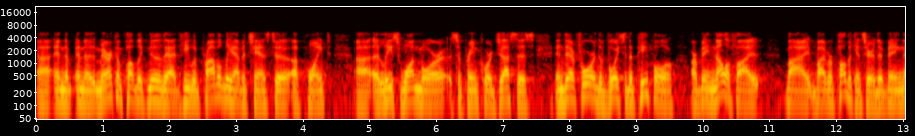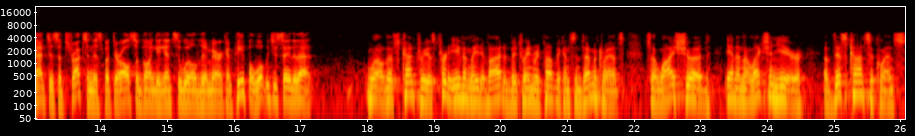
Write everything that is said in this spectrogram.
uh, and the, and, the, American public knew that he would probably have a chance to appoint uh, at least one more Supreme Court justice, and therefore the voice of the people are being nullified by, by Republicans here. They're being not just obstructionists, but they're also going against the will of the American people. What would you say to that? Well, this country is pretty evenly divided between Republicans and Democrats. So why should, in an election year of this consequence,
